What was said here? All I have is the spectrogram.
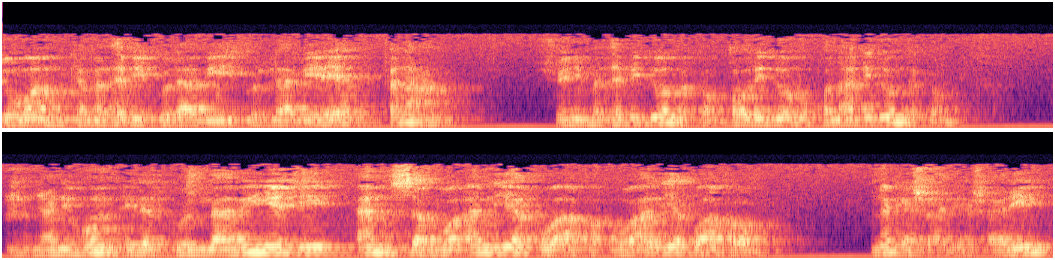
دوام كمذهبي كلابي كلابية فنعم. شويني مذهبي دوم كون طوري دوم وقناتي دوم كون يعني هم إلى الكلابية أنسب وأليق وأليق وأقرب. نك أشعري أشعري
